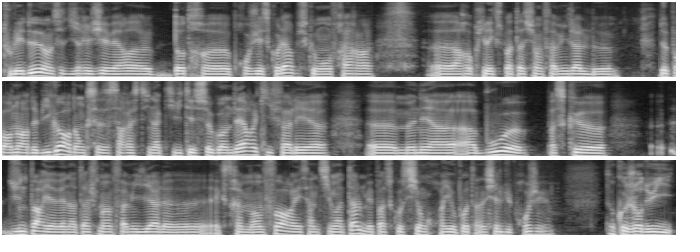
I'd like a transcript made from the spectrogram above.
tous les deux. On s'est dirigé vers d'autres projets scolaires, puisque mon frère a repris l'exploitation familiale de, de Port-Noir de Bigorre, donc ça, reste une activité secondaire qu'il fallait mener à, bout, parce que d'une part il y avait un attachement familial extrêmement fort et sentimental, mais parce qu'aussi on croyait au potentiel du projet. Donc aujourd'hui,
